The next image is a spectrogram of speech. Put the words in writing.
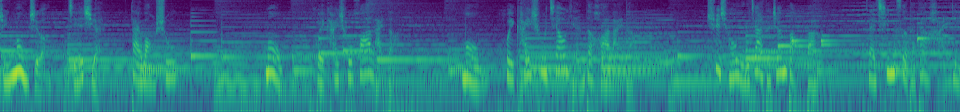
寻梦者节选，戴望舒。梦会开出花来的，梦会开出娇艳的花来的。去求无价的珍宝吧，在青色的大海里，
